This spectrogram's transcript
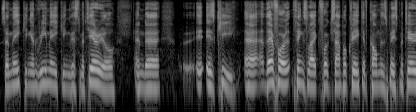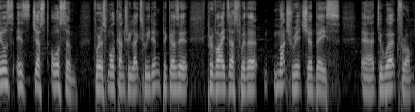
So making and remaking this material and uh, is key. Uh, therefore, things like, for example, Creative Commons-based materials is just awesome for a small country like Sweden because it provides us with a much richer base uh, to work from.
